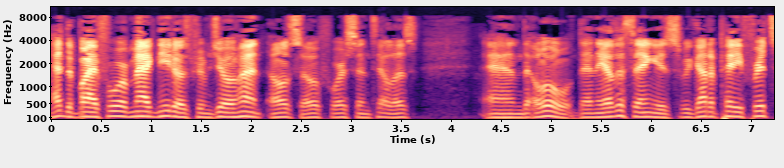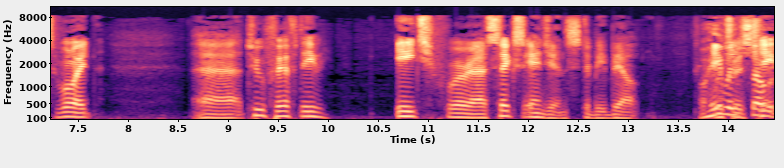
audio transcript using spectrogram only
had to buy four magnetos from Joe Hunt also, four Scintillas, and oh, then the other thing is we got to pay Fritz Voigt uh, 250 each for uh, six engines to be built. Well, he was, was, so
